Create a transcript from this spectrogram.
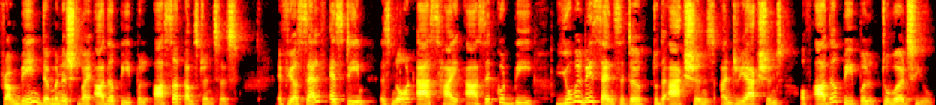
from being diminished by other people or circumstances. If your self esteem is not as high as it could be, you will be sensitive to the actions and reactions of other people towards you.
